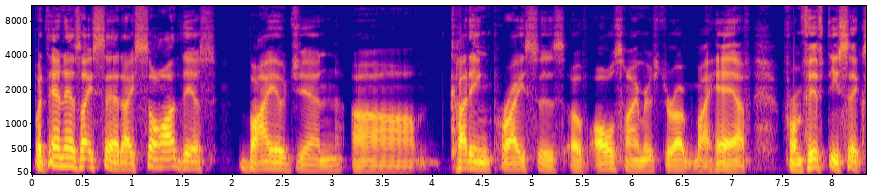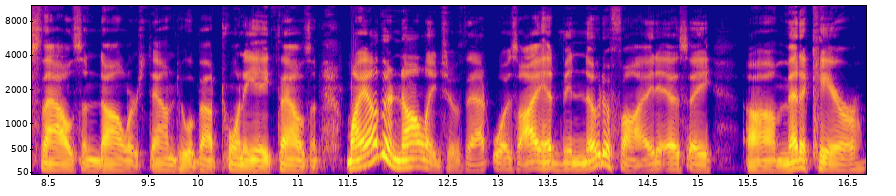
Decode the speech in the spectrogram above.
But then, as I said, I saw this Biogen um, cutting prices of Alzheimer's drug by half from $56,000 down to about 28,000. My other knowledge of that was I had been notified as a uh, Medicare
